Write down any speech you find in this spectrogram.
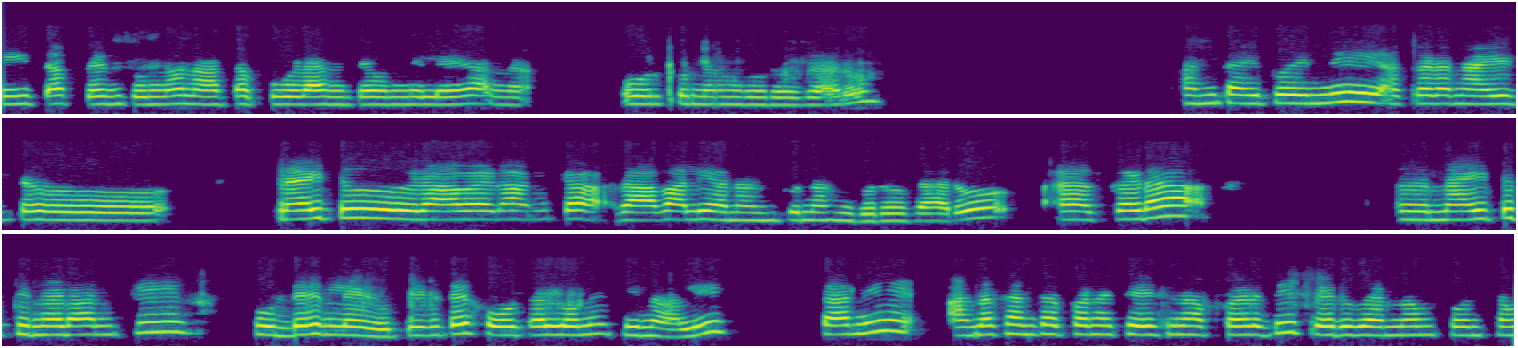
నీ తప్పు ఎంత ఉందో నా తప్పు కూడా అంతే ఉందిలే అన్న ఊరుకున్నాను గురువు గారు అంత అయిపోయింది. అక్కడ నైట్ నైట్ రావడానికి రావాలి అని అనుకున్నాం గురువు గారు. అక్కడ నైట్ తినడానికి ఫుడ్ ఏం లేదు. తింటే హోటల్లోనే తినాలి. కానీ అన్న సంతర్పణ చేసినప్పటిది పెరుగన్నం కొంచెం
